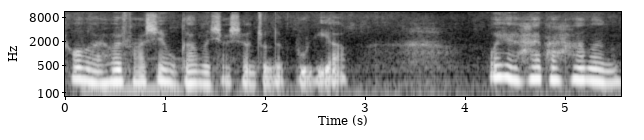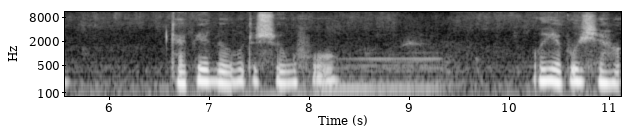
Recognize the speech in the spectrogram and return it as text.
后来会发现我跟他们想象中的不一样。我也害怕他们改变了我的生活。我也不想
